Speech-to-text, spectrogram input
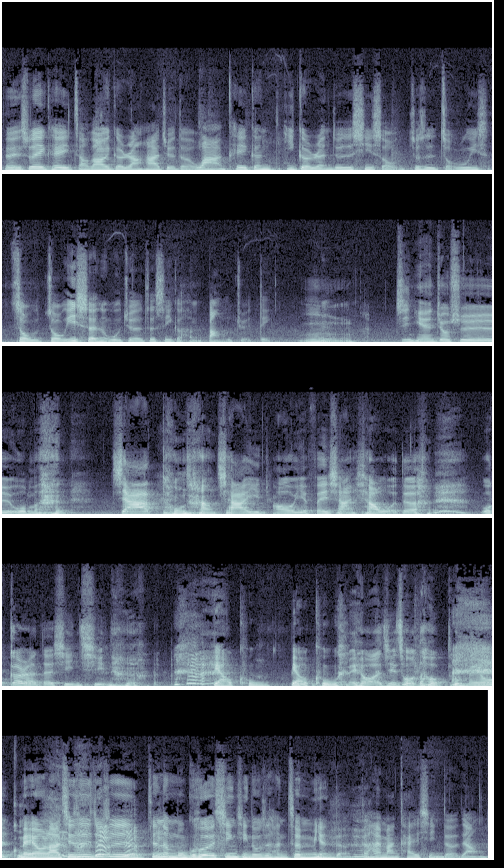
对，所以可以找到一个让他觉得哇，可以跟一个人就是携手，就是走入一生，走走一生。我觉得这是一个很棒的决定。嗯，今天就是我们。加同场加映，然后也分享一下我的 我个人的心情。不要哭，不要哭。没有啊，其实我都都没有哭。没有啦，其实就是真的蘑菇的心情都是很正面的，都还蛮开心的。这样，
